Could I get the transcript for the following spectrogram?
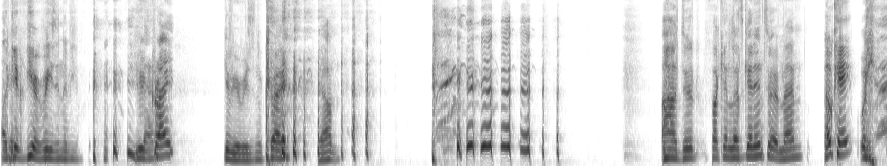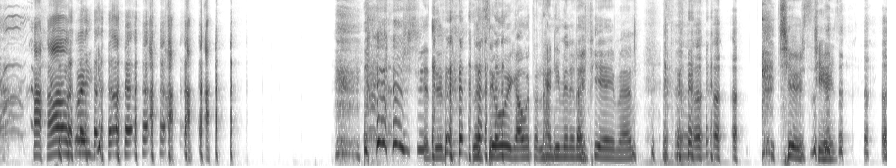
I'll give you a reason to be. you cry. Give you a reason to cry. yeah. Ah, dude, fucking let's get into it, man. Okay. Shit, dude. Let's see what we got with the 90 minute IPA, man. Cheers. Cheers. I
